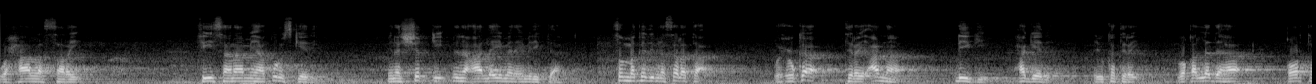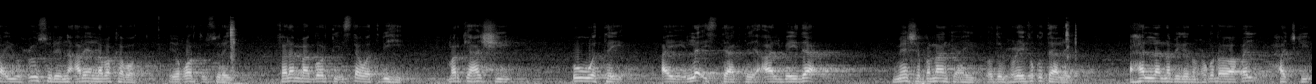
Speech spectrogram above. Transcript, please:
waxaa la saray fii sanaamiha kuruskeedii min ashiqi dhinaca layman ee midigta ah uma kadibna salata wuxuu ka tiray canha dhiiggii xaggeedii ayuu ka tiray waqalladaha qoorta ayuu wuxuu suray naclayn laba kabood ayuu qoorta u suray falamaa goortii istawat bihi markii hashii uu watay ay la istaagtay cala albaydaa meesha bannaanka ahayd oo dulxulayfe ku taallay ahalla nabigan wuxuu ku dhawaaqay xajkii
